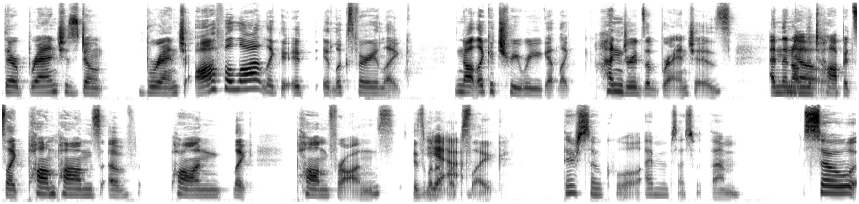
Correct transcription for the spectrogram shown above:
their branches don't branch off a lot. Like it it looks very like not like a tree where you get like hundreds of branches. And then on the top it's like pom-poms of pond like palm fronds is what it looks like. They're so cool. I'm obsessed with them. So,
